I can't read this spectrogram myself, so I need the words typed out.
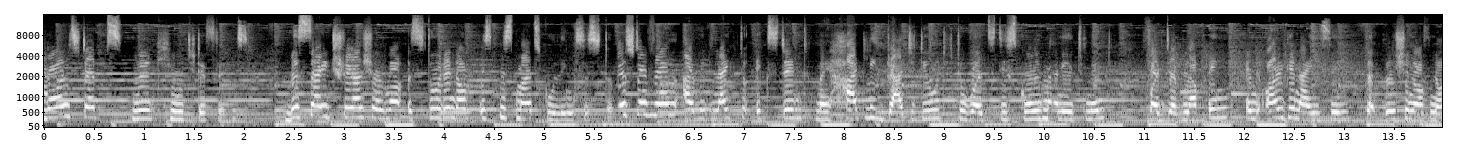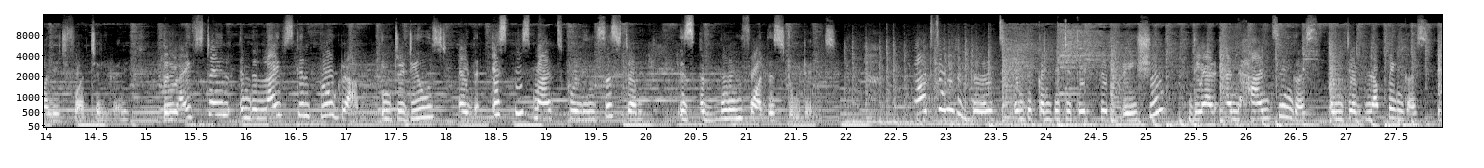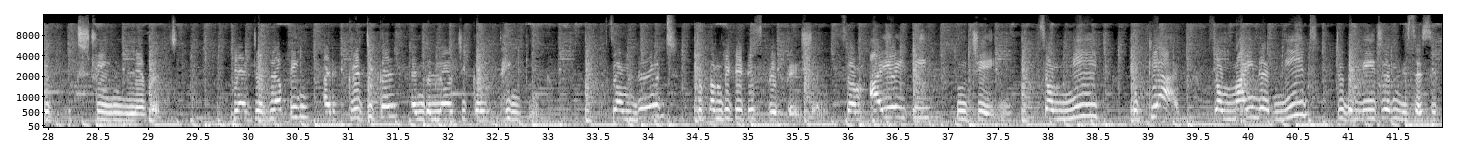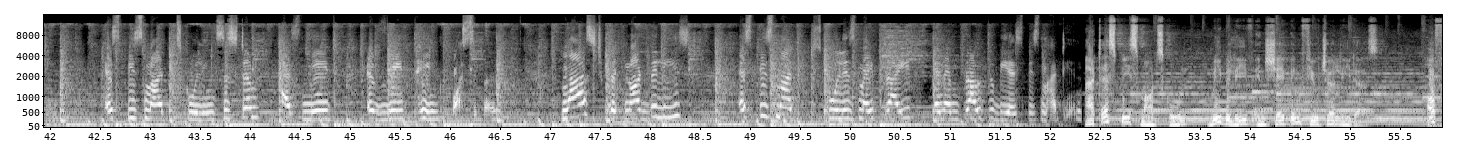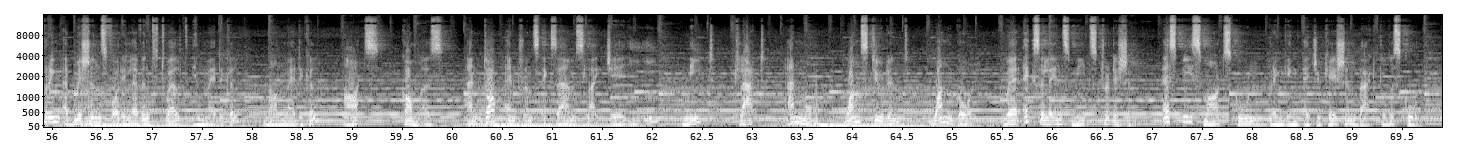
Small steps make huge difference. Besides Shreya Sharma, a student of SP Smart Schooling System. First of all, I would like to extend my heartily gratitude towards the school management for developing and organizing the Ocean of Knowledge for Children. The lifestyle and the life skill program introduced by the SP Smart Schooling System is a boon for the students. Apart from the boards and the competitive preparation, they are enhancing us and developing us to extreme levels. Developing our critical and the logical thinking. From boards to competitive preparation, from IIT to JEE, from NEET to CLAT, from minor needs to the major necessity. SP Smart Schooling System has made everything possible. Last but not the least, SP Smart School is my pride and I'm proud to be SP Smartian. At SP Smart School, we believe in shaping future leaders. Offering admissions for 11th, 12th in medical, non-medical, arts, commerce and top entrance exams like JEE, NEET, CLAT and more. One student, one goal, where excellence meets tradition. SP Smart School bringing education back to the school.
